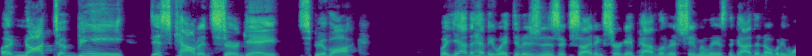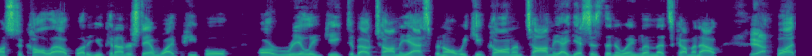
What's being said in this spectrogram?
a not to be discounted Sergey Spivac but yeah, the heavyweight division is exciting. Sergey Pavlovich seemingly is the guy that nobody wants to call out, but you can understand why people are really geeked about Tommy Aspinall. We keep calling him Tommy. I guess it's the New England that's coming out. Yeah. But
